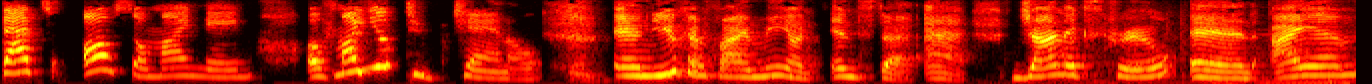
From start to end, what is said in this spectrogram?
That's also my name of my YouTube channel. And you can find me on Insta at John X Crew, and I am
